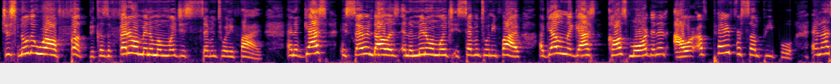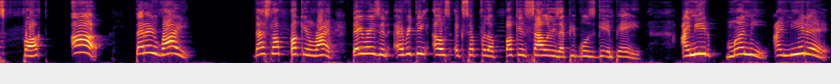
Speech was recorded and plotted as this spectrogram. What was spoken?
just know that we're all fucked because the federal minimum wage is seven twenty-five. And if gas is seven dollars and the minimum wage is seven twenty-five, a gallon of gas costs more than an hour of pay for some people. And that's fucked up. That ain't right. That's not fucking right. They raising everything else except for the fucking salaries that people is getting paid. I need money. I need it.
